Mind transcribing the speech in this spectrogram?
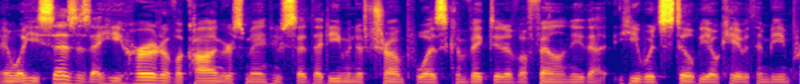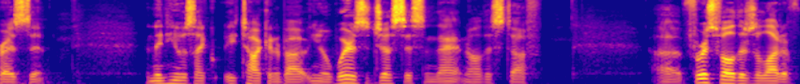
and what he says is that he heard of a congressman who said that even if Trump was convicted of a felony, that he would still be okay with him being president. And then he was like, he talking about, you know, where's the justice in that and all this stuff. Uh, first of all, there's a lot of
